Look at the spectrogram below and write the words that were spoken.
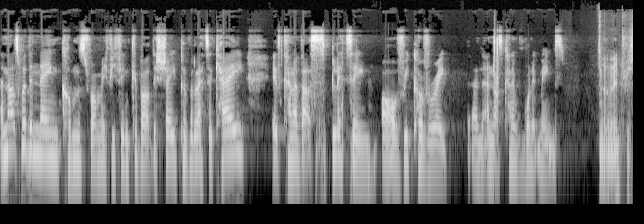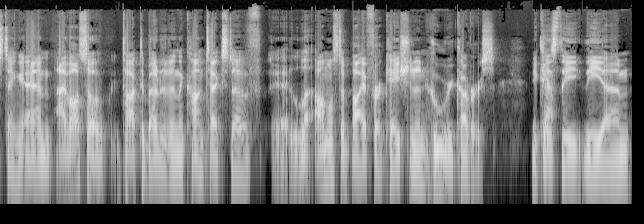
And that's where the name comes from. If you think about the shape of the letter K, it's kind of that splitting of recovery. And, and that's kind of what it means. Oh, interesting. Um, I've also talked about it in the context of uh, almost a bifurcation in who recovers, because yeah. the the um,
